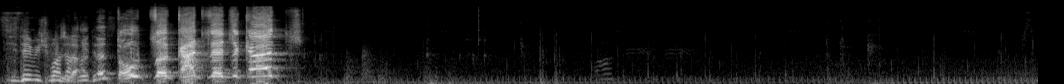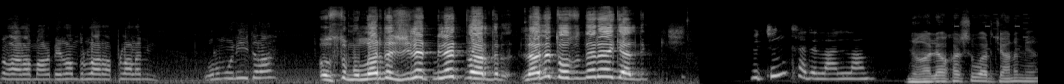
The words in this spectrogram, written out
Siz de mi üç bacaklıydınız? Lanet olsun kaç sesi kaç! Bismillahirrahmanirrahim. Elhamdülillah Rabbil Alemin. Oğlum o neydi lan? Dostum bunlarda jilet millet vardır. Lanet olsun nereye geldik? Bütün karılar lan. Ne alakası var canım ya?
